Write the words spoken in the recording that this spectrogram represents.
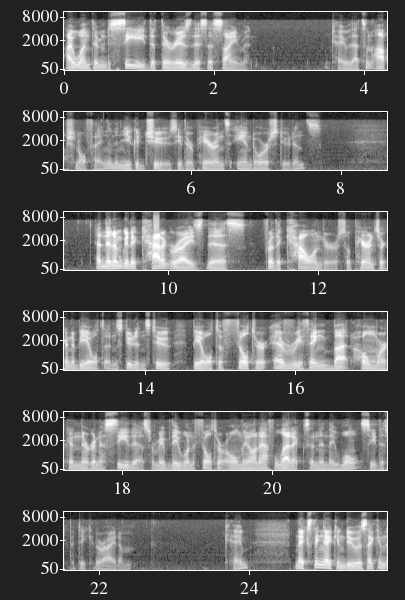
I want them to see that there is this assignment. Okay, that's an optional thing, and then you could choose either parents and or students. And then I'm going to categorize this for the calendar. So parents are going to be able to, and students too, be able to filter everything but homework and they're going to see this. Or maybe they want to filter only on athletics and then they won't see this particular item. Okay. Next thing I can do is I can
